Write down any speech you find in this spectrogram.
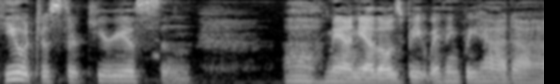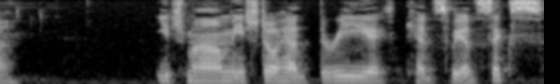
cute. Just they're curious and oh man, yeah, those be. I think we had uh, each mom, each doe had three kids. So we had six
